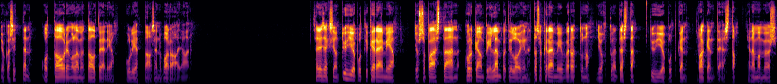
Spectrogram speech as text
joka sitten ottaa auringon lämmön talteen ja kuljettaa sen varaajaan. Sen lisäksi on tyhjöputkikeräimiä, jossa päästään korkeampiin lämpötiloihin tasokeräimiin verrattuna johtuen tästä tyhjöputken rakenteesta, ja nämä myös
